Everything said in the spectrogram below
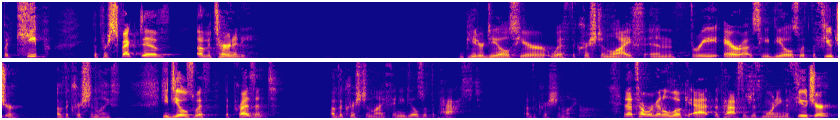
but keep the perspective of eternity. And Peter deals here with the Christian life in three eras. He deals with the future of the Christian life, he deals with the present of the Christian life, and he deals with the past of the Christian life. And that's how we're going to look at the passage this morning the future,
